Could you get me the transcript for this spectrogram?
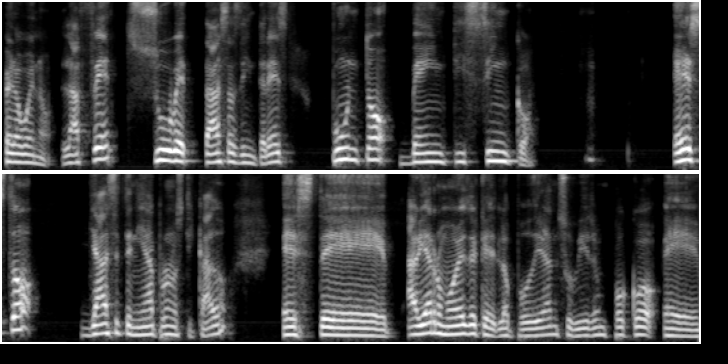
pero bueno, la Fed sube tasas de interés punto 25. Esto ya se tenía pronosticado. Este, había rumores de que lo pudieran subir un poco, eh,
